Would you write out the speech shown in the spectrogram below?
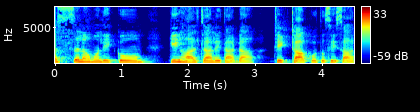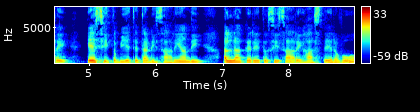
ਅਸਲਾਮ ਅਲੈਕੁਮ। ਕੀ ਹਾਲ ਚਾਲ ਹੈ ਤੁਹਾਡਾ? ਠੀਕ ਠਾਕ ਹੋ ਤੁਸੀਂ ਸਾਰੇ? ਕੈਸੀ ਤਬੀਅਤ ਹੈ ਤੁਹਾਡੀ ਸਾਰਿਆਂ ਦੀ? ਅੱਲਾ ਕਰੇ ਤੁਸੀਂ ਸਾਰੇ ਹੱਸਦੇ ਰਹੋ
